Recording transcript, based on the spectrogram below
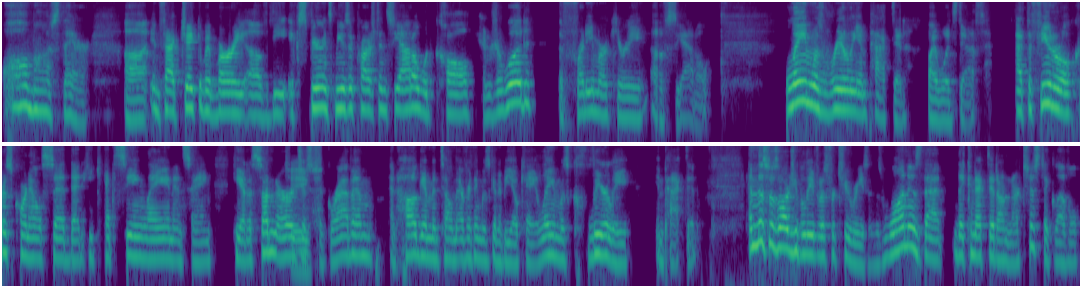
almost there. Uh, in fact, Jacob McMurray of the Experience Music Project in Seattle would call Andrew Wood the Freddie Mercury of Seattle. Layne was really impacted by Wood's death. At the funeral, Chris Cornell said that he kept seeing Layne and saying he had a sudden urge just to grab him and hug him and tell him everything was going to be okay. Layne was clearly impacted. And this was largely believed was for two reasons. One is that they connected on an artistic level,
